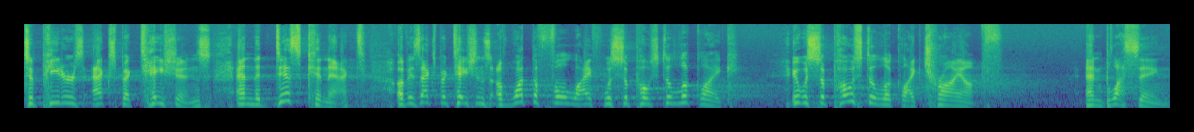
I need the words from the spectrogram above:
to Peter's expectations and the disconnect of his expectations of what the full life was supposed to look like. It was supposed to look like triumph and blessing.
